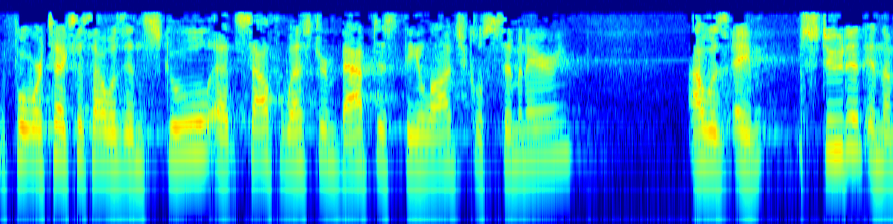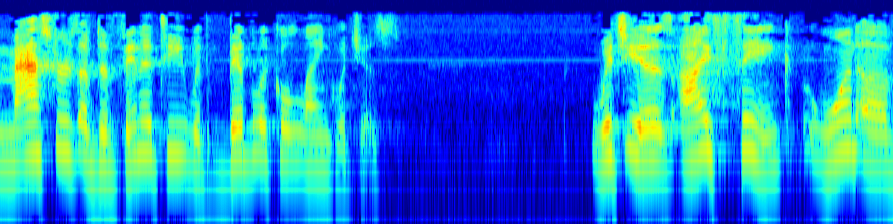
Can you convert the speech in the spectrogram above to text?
In Fort Worth, Texas, I was in school at Southwestern Baptist Theological Seminary. I was a student in the Masters of Divinity with Biblical Languages, which is, I think, one of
